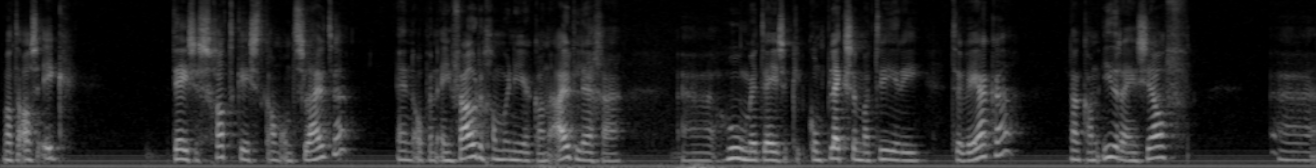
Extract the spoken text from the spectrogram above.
Want als ik deze schatkist kan ontsluiten en op een eenvoudige manier kan uitleggen uh, hoe met deze complexe materie te werken, dan kan iedereen zelf uh,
